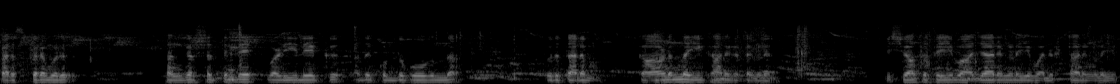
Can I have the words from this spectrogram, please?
പരസ്പരം ഒരു സംഘർഷത്തിന്റെ വഴിയിലേക്ക് അത് കൊണ്ടുപോകുന്ന ഒരു തലം കാണുന്ന ഈ കാലഘട്ടങ്ങളിൽ വിശ്വാസത്തെയും ആചാരങ്ങളെയും അനുഷ്ഠാനങ്ങളെയും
